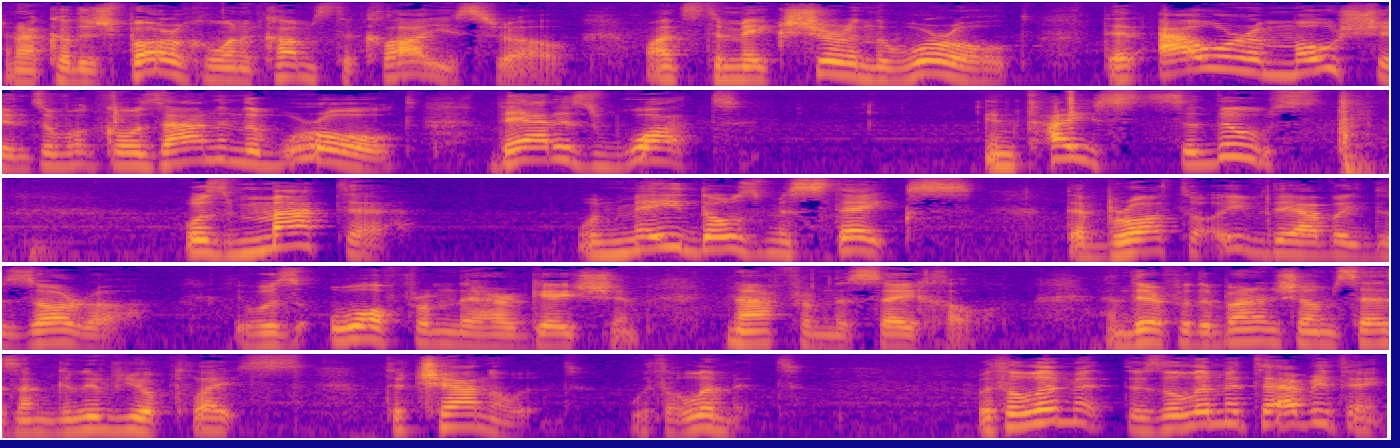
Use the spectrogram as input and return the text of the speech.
And Hakadosh Baruch Hu, when it comes to Klal Yisrael, wants to make sure in the world that our emotions and what goes on in the world, that is what enticed, seduced, was mata, what made those mistakes that brought to Ivdei Avodah Zarah. It was all from the Hargeshim, not from the Seichel. And therefore the Baruch Shalom says, I'm going to give you a place to channel it with a limit. With a limit. There's a limit to everything.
